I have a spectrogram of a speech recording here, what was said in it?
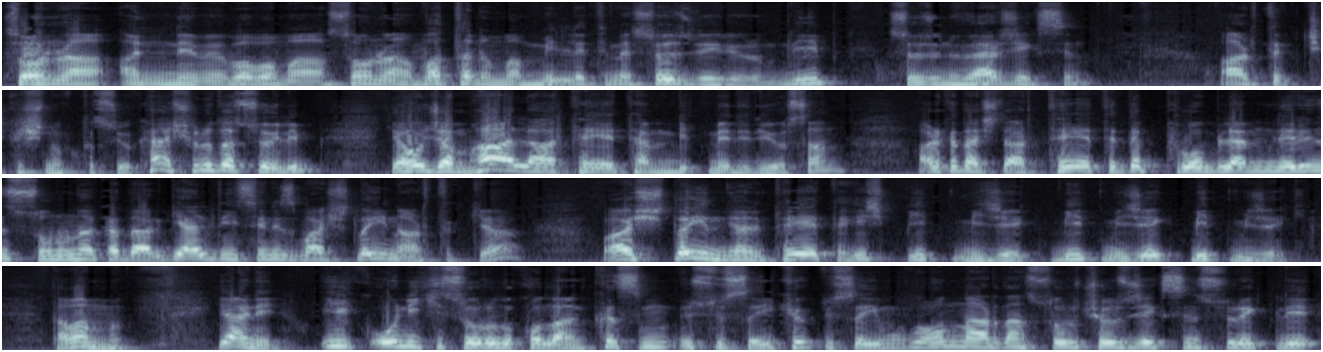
sonra anneme, babama, sonra vatanıma, milletime söz veriyorum deyip sözünü vereceksin. Artık çıkış noktası yok. Ha şunu da söyleyeyim. Ya hocam hala TYT'm bitmedi diyorsan arkadaşlar TYT'de problemlerin sonuna kadar geldiyseniz başlayın artık ya. Başlayın yani TYT hiç bitmeyecek, bitmeyecek, bitmeyecek. Tamam mı? Yani ilk 12 soruluk olan kısım üstü sayı, köklü sayı onlardan soru çözeceksin sürekli.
